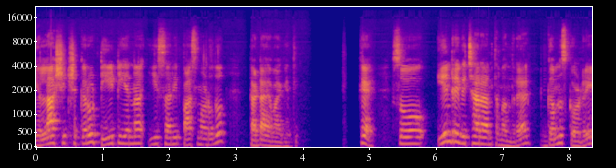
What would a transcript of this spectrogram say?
ಎಲ್ಲಾ ಶಿಕ್ಷಕರು ಟಿ ಟಿಯನ್ನ ಈ ಸಾರಿ ಪಾಸ್ ಮಾಡೋದು ಕಡ್ಡಾಯವಾಗೈತಿ ಓಕೆ ಸೊ ಏನ್ರಿ ವಿಚಾರ ಅಂತ ಬಂದ್ರೆ ಗಮನಿಸ್ಕೊಳ್ರಿ.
